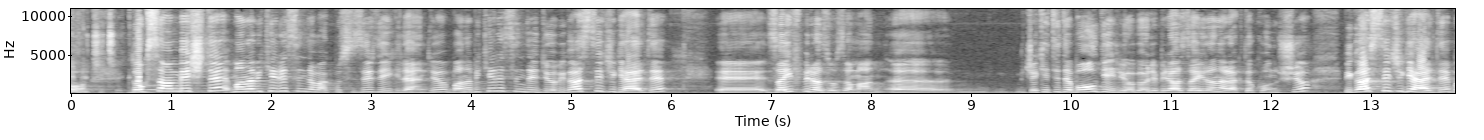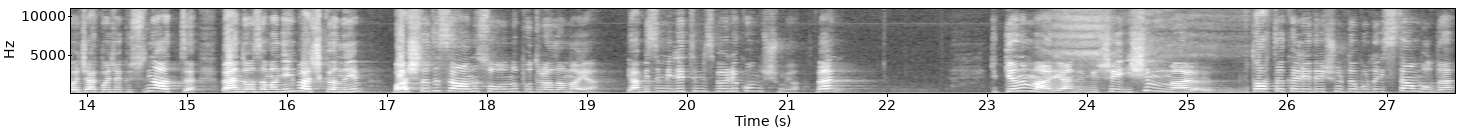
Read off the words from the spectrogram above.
O. Çiçek. 95'te bana bir keresinde bak bu sizleri de ilgilendiriyor. Bana bir keresinde diyor bir gazeteci geldi. E, zayıf biraz o zaman. E, ceketi de bol geliyor böyle biraz dayılanarak da konuşuyor. Bir gazeteci geldi bacak bacak üstüne attı. Ben de o zaman il başkanıyım. Başladı sağını solunu pudralamaya. Yani bizim milletimiz böyle konuşmuyor. Ben dükkanım var yani bir şey işim var. Tahtakale'de şurada burada İstanbul'da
